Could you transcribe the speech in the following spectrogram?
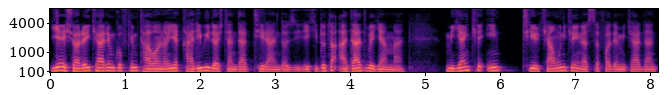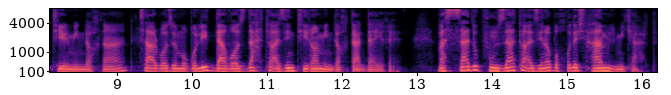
یه اشاره کردیم گفتیم توانایی غریبی داشتن در تیراندازی. یکی دوتا عدد بگم من. میگن که این تیر کمونی که این استفاده می‌کردن تیر مینداختن سرباز مغولی دوازده تا از این تیرا مینداخت در دقیقه. و 115 تا از اینا با خودش حمل می‌کرد.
